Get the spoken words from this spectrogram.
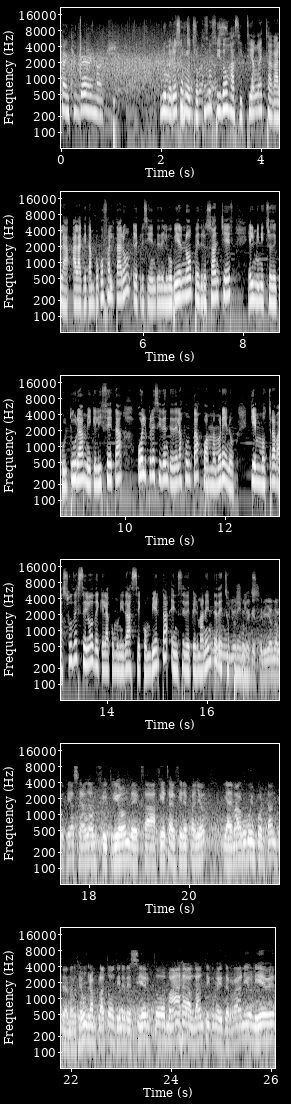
Thank you very much. Numerosos rostros conocidos asistían a esta gala, a la que tampoco faltaron el presidente del gobierno, Pedro Sánchez, el ministro de Cultura, Miquel Iceta, o el presidente de la Junta, Juanma Moreno, quien mostraba su deseo de que la comunidad se convierta en sede permanente de estos premios. de que Sevilla y Andalucía sean anfitrión de esta fiesta del cine español y además algo muy importante, Andalucía es un gran plato, tiene desierto, mar, Atlántico, Mediterráneo, nieve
